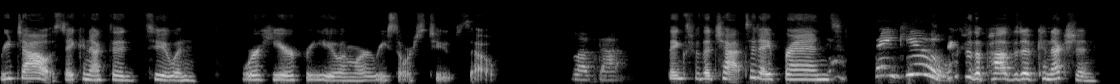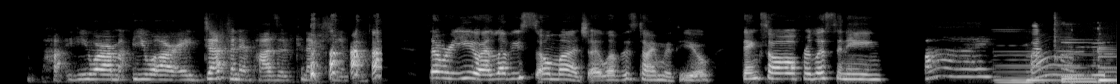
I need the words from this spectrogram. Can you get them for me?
reach out, stay connected too, and we're here for you and we're a resource too. So Love that. thanks for the chat today, friend. Thank you. Thanks for the positive connection. You are you are a definite positive connection. So are you. I love you so much. I love this time with you. Thanks all for listening. Bye. Bye.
